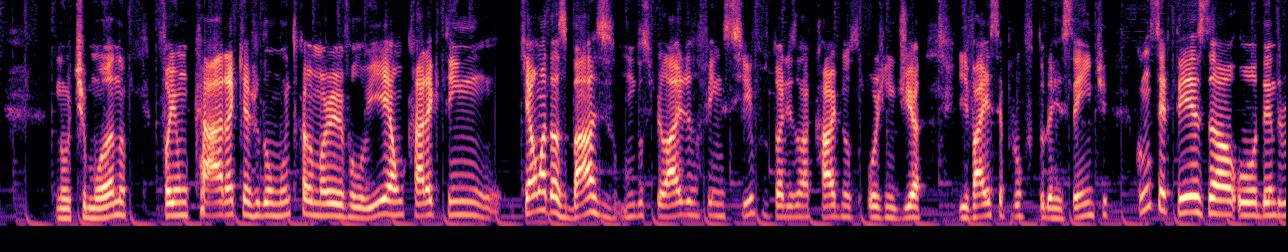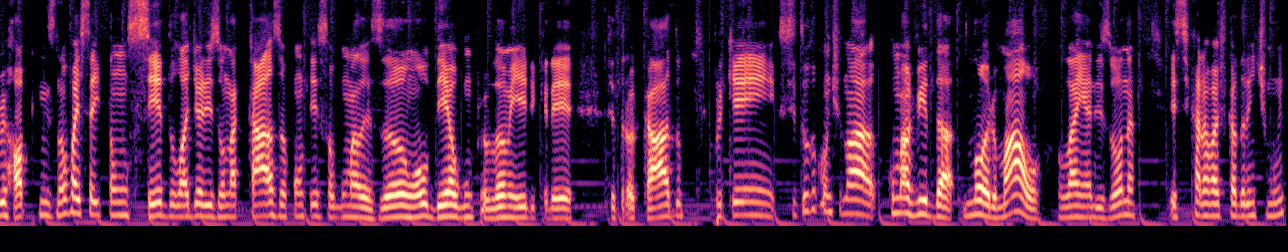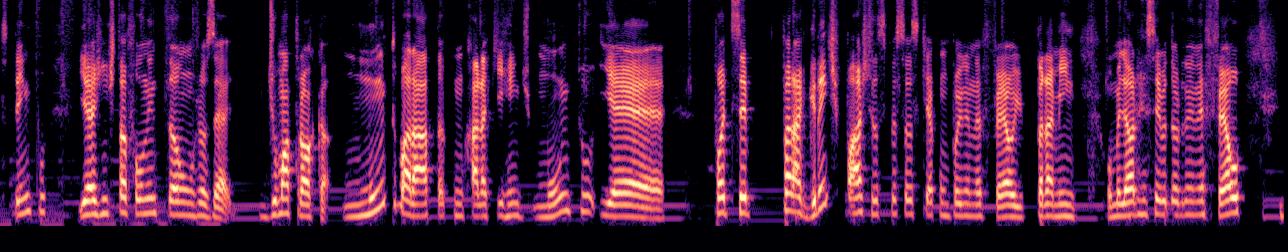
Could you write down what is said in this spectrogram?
no último ano. Foi um cara que ajudou muito o Kyle Murray a evoluir, é um cara que tem que é uma das bases, um dos pilares ofensivos do Arizona Cardinals hoje em dia e vai ser para um futuro recente. Com certeza o DeAndre Hopkins não vai sair tão cedo lá de Arizona caso aconteça alguma lesão ou dê algum problema e ele querer ser trocado, porque se tudo continuar com uma vida normal lá em Arizona, esse cara vai ficar durante muito tempo e a gente tá falando então, José, de uma troca muito barata com um cara que rende muito e é pode ser para grande parte das pessoas que acompanham o NFL e para mim o melhor recebedor do NFL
